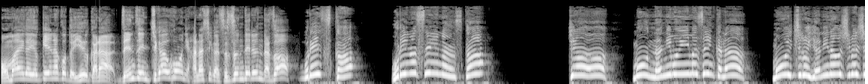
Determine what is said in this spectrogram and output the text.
お前が余計なこと言うから、全然違う方に話が進んでるんだぞ俺っすか？俺のせいなんすか？じゃあ、もう何も言いませんから、もう一度やり直しまし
